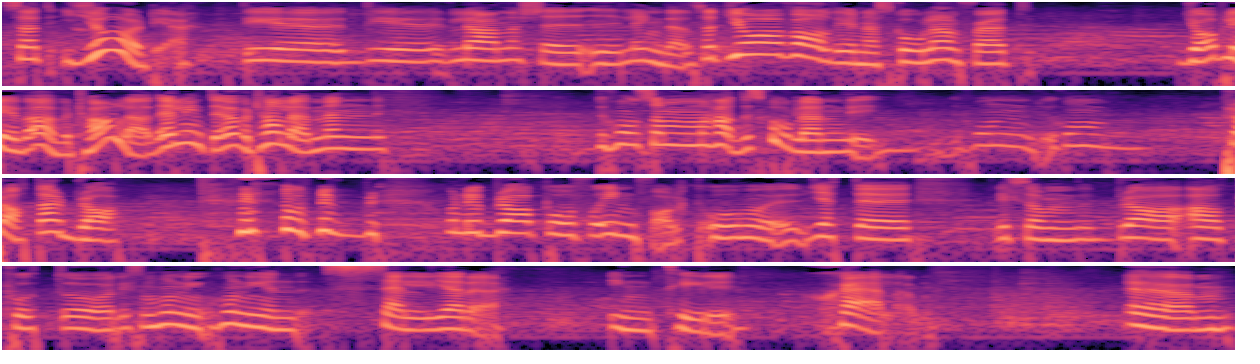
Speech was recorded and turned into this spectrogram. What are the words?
Så att gör det. det. Det lönar sig i längden. Så att jag valde den här skolan för att jag blev övertalad, eller inte övertalad men hon som hade skolan, hon, hon pratar bra. hon, är, hon är bra på att få in folk och jätte liksom, bra output och liksom, hon, är, hon är en säljare in till själen. Um,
